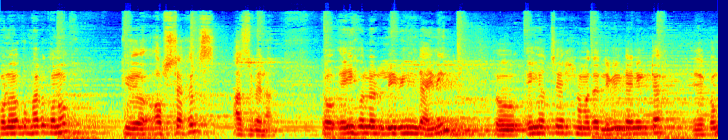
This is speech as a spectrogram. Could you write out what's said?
কোনো রকমভাবে কোনো অবস্টাকেলস আসবে না। তো এই হলো লিভিং ডাইনিং তো এই হচ্ছে আমাদের লিভিং ডাইনিংটা এরকম।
